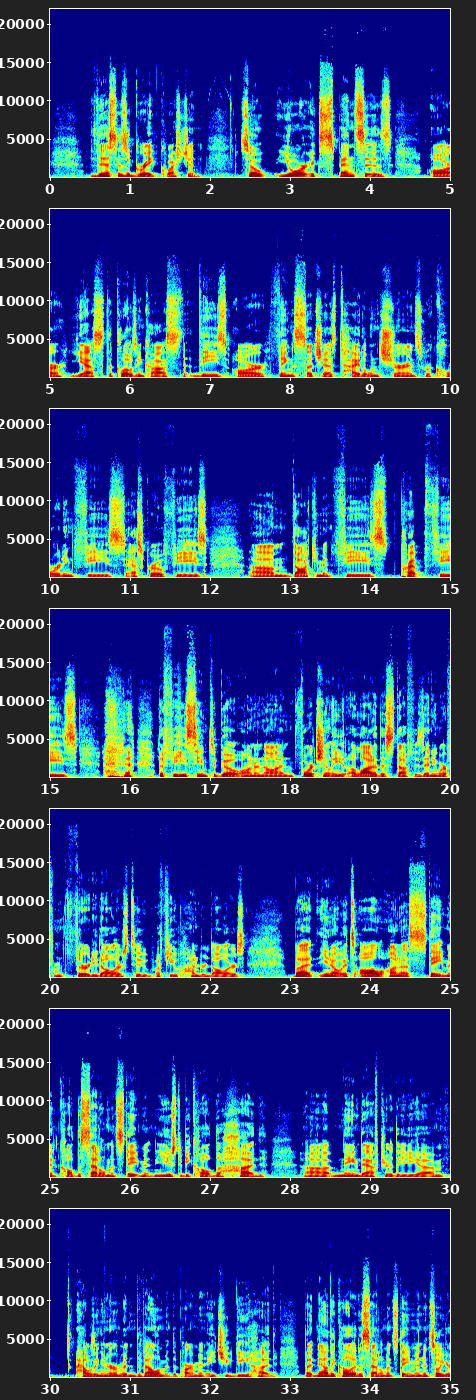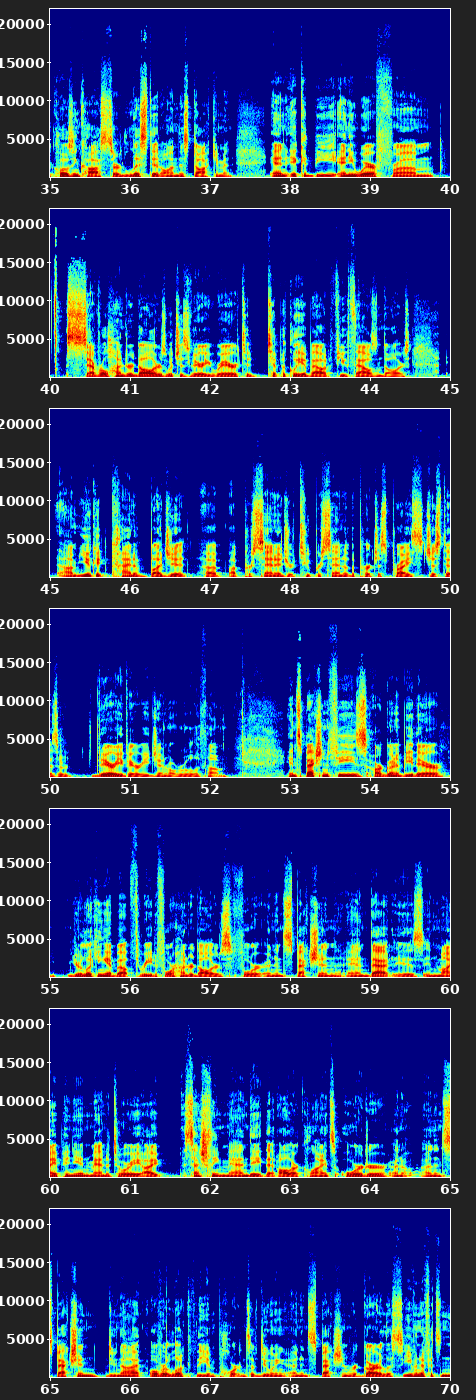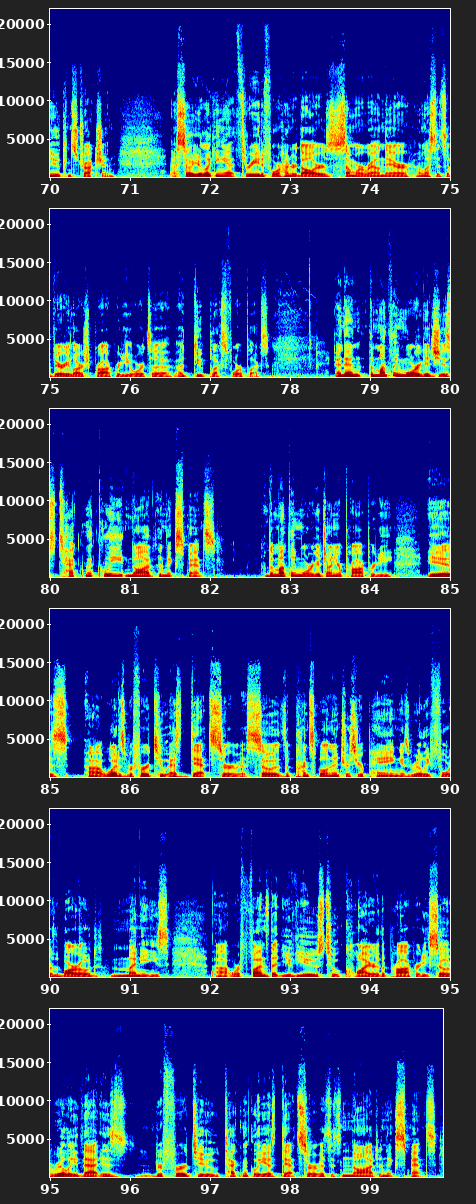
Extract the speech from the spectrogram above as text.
This is a great question. So, your expenses are, yes, the closing costs. These are things such as title insurance, recording fees, escrow fees, um, document fees, prep fees. the fees seem to go on and on. Fortunately, a lot of this stuff is anywhere from $30 to a few hundred dollars. But, you know, it's all on a statement called the settlement statement. It used to be called the HUD, uh, named after the um, Housing and Urban Development Department, HUD, HUD. But now they call it a settlement statement. And so your closing costs are listed on this document. And it could be anywhere from several hundred dollars, which is very rare, to typically about a few thousand dollars. Um, you could kind of budget a, a percentage or 2% of the purchase price just as a very, very general rule of thumb. Inspection fees are going to be there. You're looking at about three to four hundred dollars for an inspection, and that is, in my opinion, mandatory. I essentially mandate that all our clients order an, an inspection. Do not overlook the importance of doing an inspection, regardless, even if it's new construction. So you're looking at three to four hundred dollars somewhere around there, unless it's a very large property or it's a, a duplex fourplex. And then the monthly mortgage is technically not an expense. The monthly mortgage on your property is uh, what is referred to as debt service. So the principal and interest you're paying is really for the borrowed monies uh, or funds that you've used to acquire the property. So really, that is referred to technically as debt service. It's not an expense.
